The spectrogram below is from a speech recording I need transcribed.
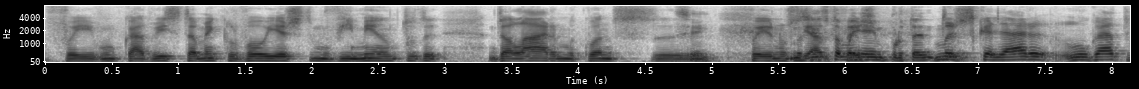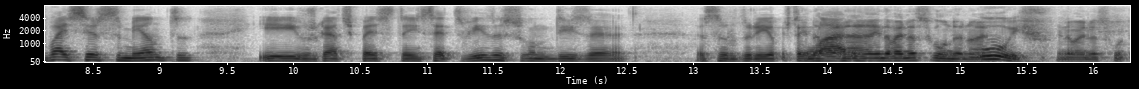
foi um bocado isso também que levou a este movimento de, de alarme quando se Sim. foi anunciado isso também fecho. é importante- Mas se calhar o gato vai ser semente e os gatos espécie têm sete vidas, segundo diz a, a sabedoria Isto ainda vai, popular. na, ainda vai na segunda, não é? Ui. Ainda vai na segunda.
